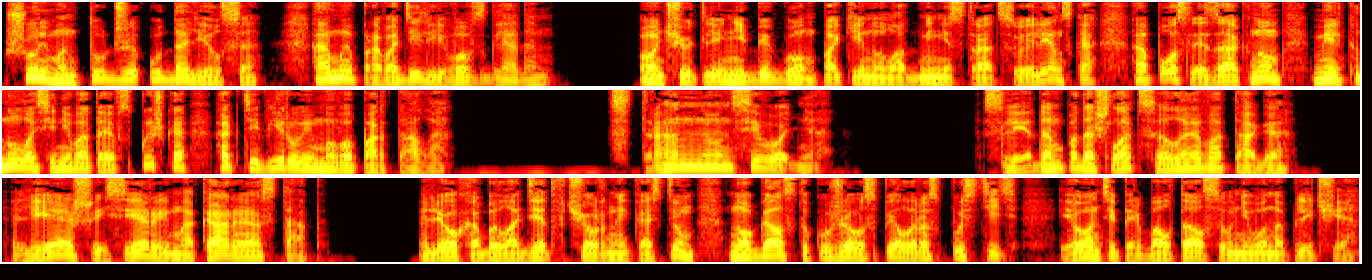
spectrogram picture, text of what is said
Шульман тут же удалился, а мы проводили его взглядом. Он чуть ли не бегом покинул администрацию Ленска, а после за окном мелькнула синеватая вспышка активируемого портала. Странно он сегодня. Следом подошла целая ватага. Леший, Серый, Макар и Остап. Леха был одет в черный костюм, но галстук уже успел распустить, и он теперь болтался у него на плече.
